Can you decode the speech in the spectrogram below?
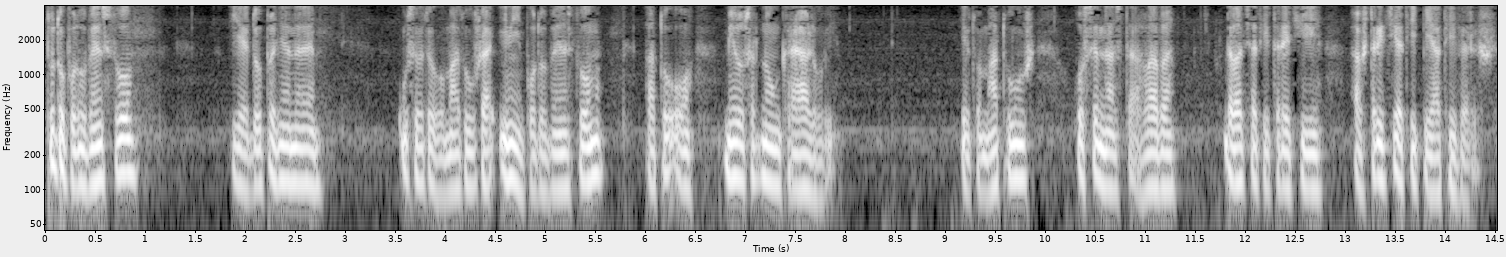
Toto podobenstvo je doplnené u svätého Matúša iným podobenstvom, a to o milosrdnom kráľovi. Je to Matúš, 18. hlava, 23. až 35. verš.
